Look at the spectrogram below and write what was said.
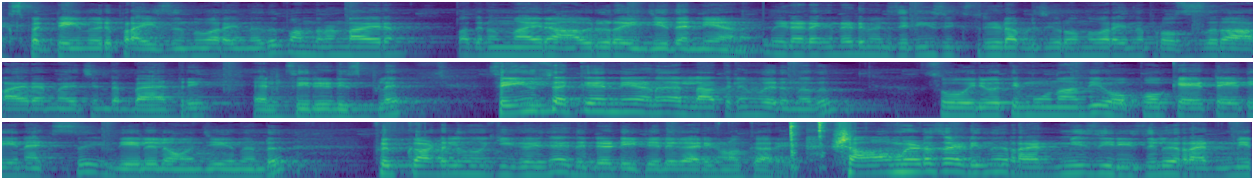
എക്സ്പെക്ട് ചെയ്യുന്ന ഒരു പ്രൈസ് എന്ന് പറയുന്നത് പന്ത്രണ്ടായിരം പതിനൊന്നായിരം ആ ഒരു റേഞ്ചിൽ തന്നെയാണ്. മീഡിയടെക്കിന്റെ dimensity six three double zero എന്ന് പറയുന്ന പ്രോസസർ ആറായിരം എച്ചിന്റെ battery L C D display same spec തന്നെയാണ് എല്ലാത്തിനും വരുന്നത്. സോ ഇരുപത്തി മൂന്നാം തീയതി ഓപ്പോ കെ തേർട്ടീൻ എക്സ് ഇന്ത്യയിൽ ലോഞ്ച് ചെയ്യുന്നുണ്ട്. ഫ്ലിപ്കാർട്ടിൽ നോക്കിക്കഴിഞ്ഞാൽ ഇതിന്റെ ഡീറ്റെയിൽ കാര്യങ്ങളൊക്കെ അറിയാം. ഷവോമിയുടെ സൈഡിൽ നിന്ന് റെഡ്മി സീരീസിൽ റെഡ്മി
